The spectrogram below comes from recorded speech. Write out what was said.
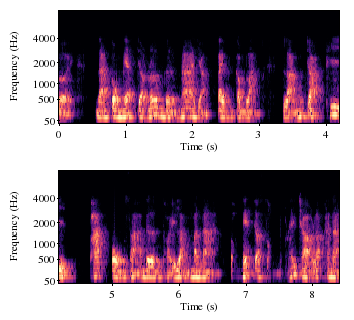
เลยนะตรงนี้จะเริ่มเดินหน้าอย่างเต็มกำลัง หลังจากที่พักองศาเดินถอยหลังมานาน ตรงนี้จะส่งผลให้ชาวลัคนา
